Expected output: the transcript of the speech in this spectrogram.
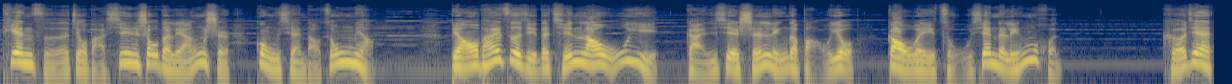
天子就把新收的粮食贡献到宗庙，表白自己的勤劳无益。感谢神灵的保佑，告慰祖先的灵魂。可见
